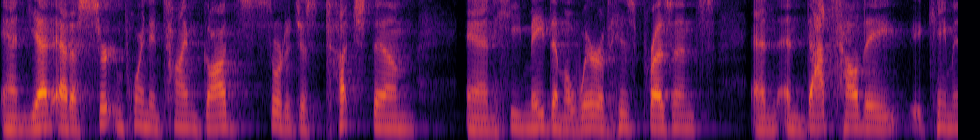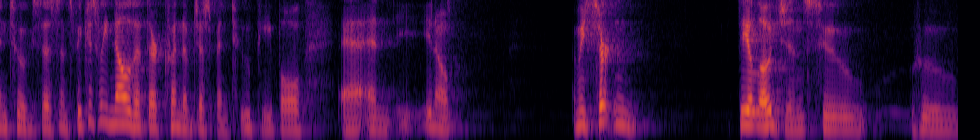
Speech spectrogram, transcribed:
and yet at a certain point in time, God sort of just touched them and he made them aware of his presence. And, and that's how they came into existence because we know that there couldn't have just been two people. And, and you know, I mean, certain theologians who who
